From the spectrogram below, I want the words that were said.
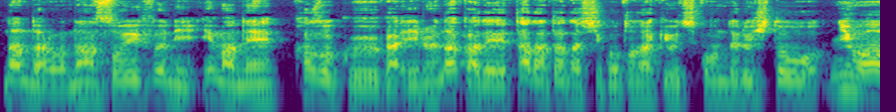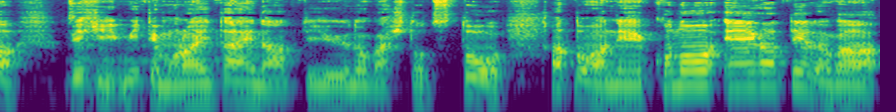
なんだろうなそういうふうに今ね家族がいる中でただただ仕事だけ打ち込んでる人にはぜひ見てもらいたいなっていうのが一つとあとはねこの映画っていうのが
